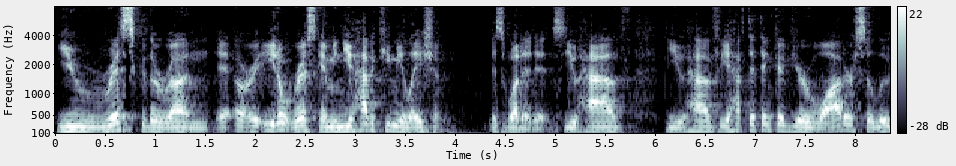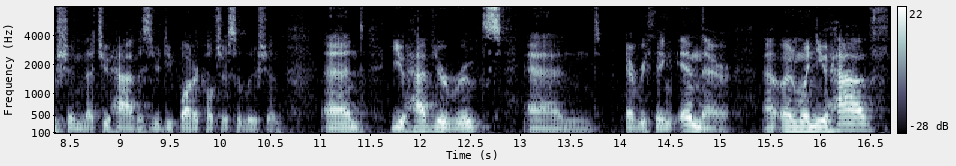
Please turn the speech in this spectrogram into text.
you risk the run, or you don't risk. I mean, you have accumulation, is what it is. You have you have you have to think of your water solution that you have as your deep water culture solution, and you have your roots and everything in there. And when you have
